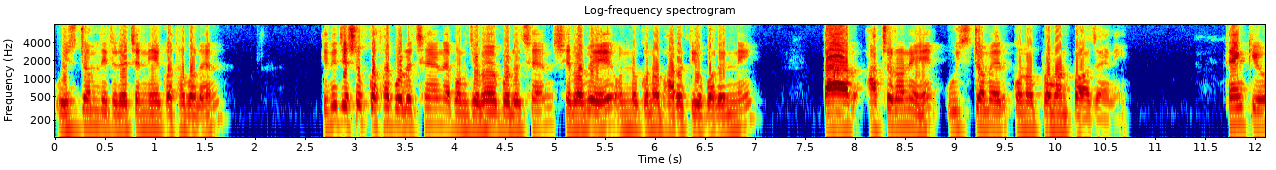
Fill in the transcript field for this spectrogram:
উইজডম লিটারেচার নিয়ে কথা বলেন। তিনি যেসব কথা বলেছেন এবং যেভাবে বলেছেন, সেভাবে অন্য কোনো ভারতীয় বলেননি। তার আচরণে উইস্টমের কোনো প্রমাণ পাওয়া যায়নি। থ্যাংক ইউ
